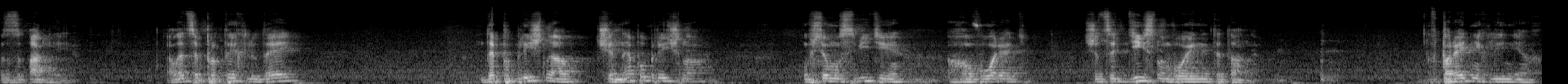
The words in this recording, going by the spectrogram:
з армією. Але це про тих людей, де публічно чи не публічно у всьому світі говорять, що це дійсно воїни титани. В передніх лініях,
